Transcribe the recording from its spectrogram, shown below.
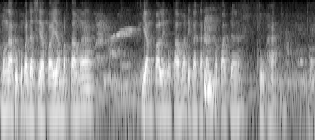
Mengaku kepada siapa? Yang pertama, yang paling utama dikatakan kepada Tuhan. Ya.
